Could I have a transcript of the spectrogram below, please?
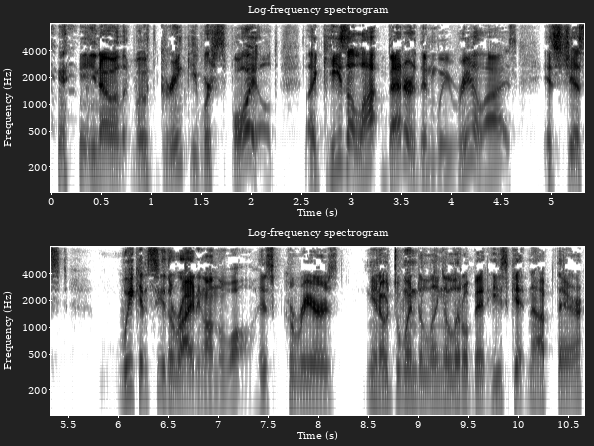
you know with Greinke we're spoiled. Like he's a lot better than we realize. It's just we can see the writing on the wall. His career is you know dwindling a little bit. He's getting up there,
